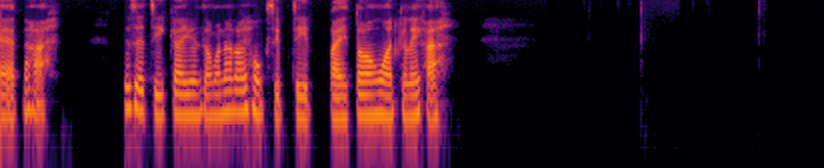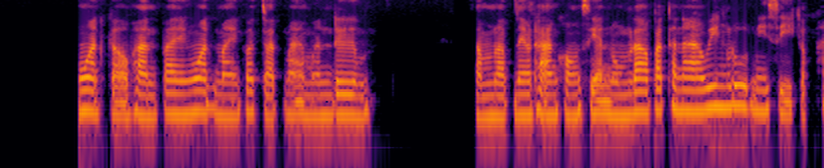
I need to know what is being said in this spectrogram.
8 นะคะพฤศจิกายน 2567 ไปต่องวดกันเลยค่ะ งวดเก่าผ่านไปงวดใหม่ก็จัดมาเหมือนเดิมสำหรับแนวทางของเซียนหนุ่มลาพัฒนาวิ่งรูดมี 4 กับ5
